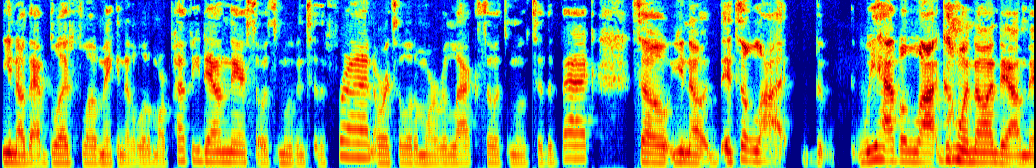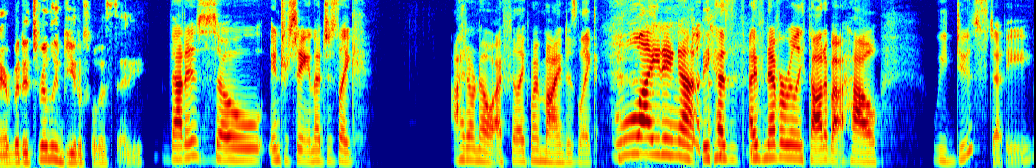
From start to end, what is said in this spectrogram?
you know, that blood flow making it a little more puffy down there. So it's moving to the front or it's a little more relaxed. So it's moved to the back. So, you know, it's a lot. We have a lot going on down there, but it's really beautiful to study. That is so interesting. And that just like, I don't know. I feel like my mind is like lighting up because I've never really thought about how we do study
